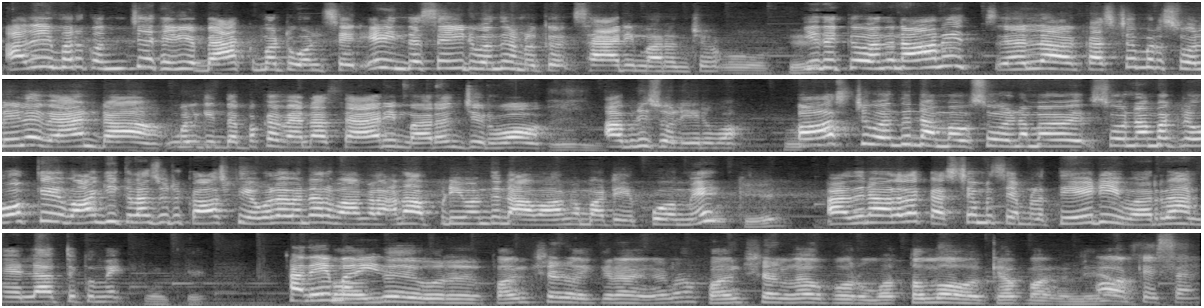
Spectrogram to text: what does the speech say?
அதே மாதிரி கொஞ்சம் ஹெவியா பேக் மட்டும் ஒன் சைடு இந்த சைடு வந்து நம்மளுக்கு saree மறைஞ்சிரும். இதுக்கு வந்து நானே எல்லா கஸ்டமர் சொல்லையில வேண்டாம். உங்களுக்கு இந்த பக்கம் வேண்டாம் saree மறைஞ்சிரும். ம். அப்படி சொல்லிடுவோம் காஸ்ட் வந்து நம்ம நம்ம நமக்கு ஓகே வாங்கிக்கலாம் சொல்லிட்டு காஸ்ட் எவ்வளவு வேணாலும் வாங்கலாம். ஆனா அப்படி வந்து நான் வாங்க மாட்டேன் எப்பவுமே. அதனாலதான் கஸ்டமர்ஸ் நம்மளை தேடி வர்றாங்க எல்லாத்துக்குமே. அதே மாதிரி ஒரு ஃபங்க்ஷன் வைக்கிறாங்கன்னா ஃபங்க்ஷன்ல இப்போ ஒரு மொத்தமா கேட்பாங்க இல்லையா? ஓகே சார்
